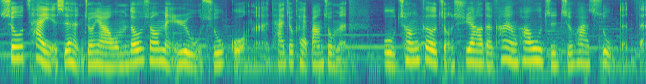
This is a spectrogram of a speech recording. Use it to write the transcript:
蔬菜也是很重要。我们都说每日五蔬果嘛，它就可以帮助我们补充各种需要的抗氧化物质、植化素等等。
